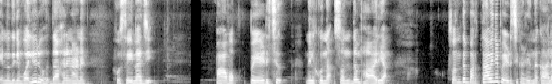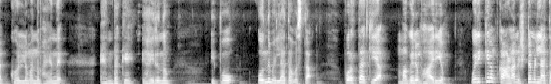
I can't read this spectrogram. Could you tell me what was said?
എന്നതിന് വലിയൊരു ഉദാഹരണമാണ് ഹുസൈനാജി. പാവം പേടിച്ച് നിൽക്കുന്ന സ്വന്തം ഭാര്യ സ്വന്തം ഭർത്താവിനെ പേടിച്ച് കഴിയുന്ന കാലം കൊല്ലുമെന്ന് ഭയന്ന്. എന്തൊക്കെ ആയിരുന്നു? ഇപ്പോൾ ഒന്നുമില്ലാത്ത അവസ്ഥ. പുറത്താക്കിയ മകനും ഭാര്യയും ഒരിക്കലും കാണാൻ ഇഷ്ടമില്ലാത്ത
